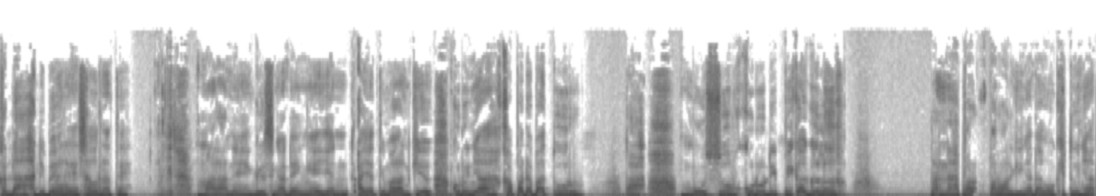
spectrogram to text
Kedah dibere sauur teh. Mareh ges ngadenge yen aya timalan Ki kudunya ah kepada baturtah musuh kudu dipika geluh pernah par parwargi ngadanggu gitunya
